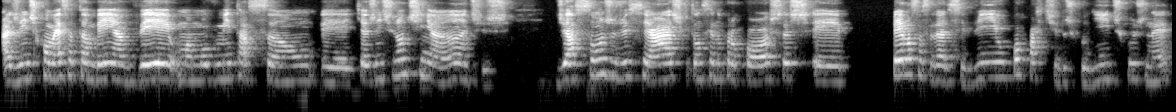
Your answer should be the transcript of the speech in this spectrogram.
a gente começa também a ver uma movimentação é, que a gente não tinha antes de ações judiciais que estão sendo propostas é, pela sociedade civil, por partidos políticos, né,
